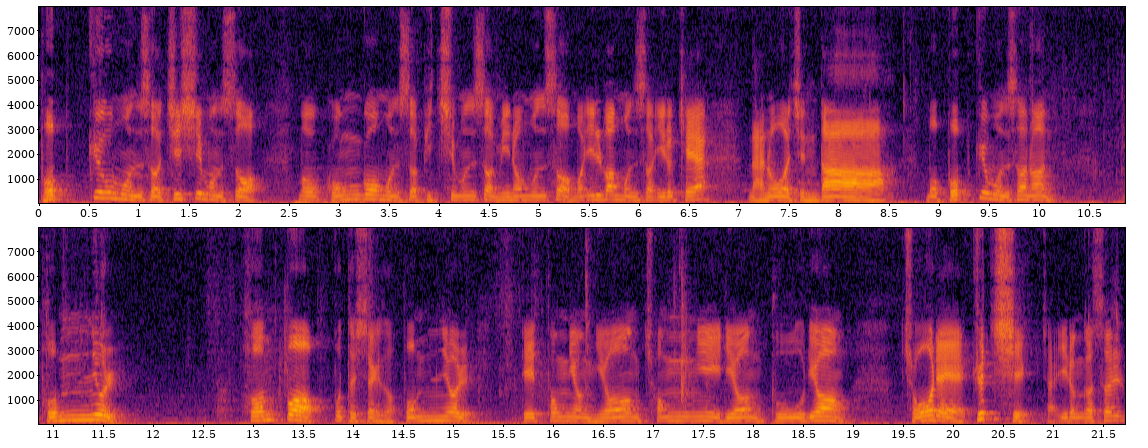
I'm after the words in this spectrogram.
법규 문서, 지시 문서, 뭐 공고 문서, 비치 문서, 민원 문서, 뭐 일반 문서 이렇게 나누어진다. 뭐 법규 문서는 법률, 헌법부터 시작해서 법률, 대통령령, 총리령, 부령, 조례, 규칙 자, 이런 것을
